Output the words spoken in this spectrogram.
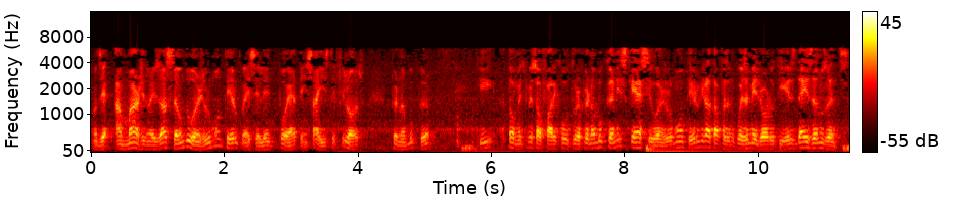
vamos dizer, a marginalização do Ângelo Monteiro, um excelente poeta, ensaísta e filósofo pernambucano, que atualmente o pessoal fala em cultura pernambucana e esquece o Ângelo Monteiro, que já estava fazendo coisa melhor do que eles 10 anos antes.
